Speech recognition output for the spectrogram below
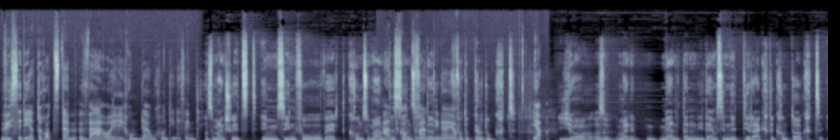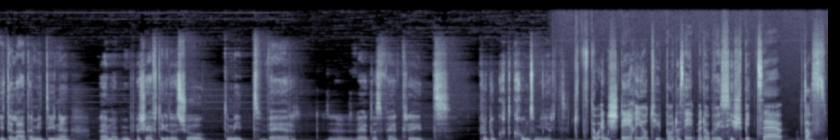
Wissen ihr trotzdem, wer eure Kunden und Kundinnen sind? Also meinst du jetzt im Sinn von, wer die Konsumenten sind von der, ja. von der Produkt? Ja. Ja, also ich meine, wir haben dann in dem Sinne nicht direkten Kontakt in den Läden mit ihnen, ähm, aber wir beschäftigen uns schon damit, wer, äh, wer das Fairtrade Produkt konsumiert. Gibt es da einen Stereotyp oder sieht man da gewisse Spitzen, dass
